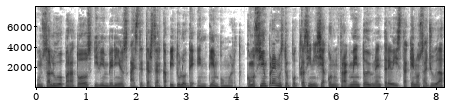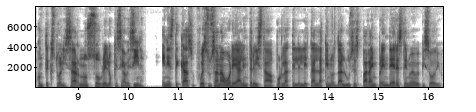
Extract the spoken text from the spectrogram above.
un saludo para todos y bienvenidos a este tercer capítulo de En Tiempo Muerto. Como siempre, nuestro podcast inicia con un fragmento de una entrevista que nos ayuda a contextualizarnos sobre lo que se avecina. En este caso, fue Susana Boreal entrevistada por la tele letal la que nos da luces para emprender este nuevo episodio.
